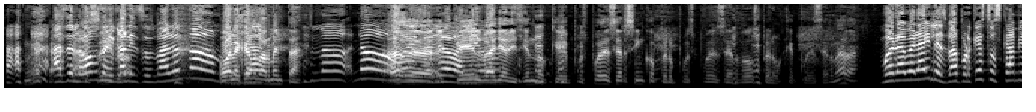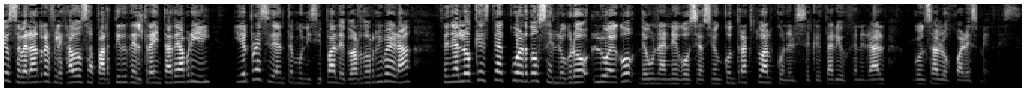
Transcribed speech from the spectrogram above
Ah, se lo vamos Sí, a dejar ¿no? en sus manos. No, O Alejandro. Armenta. No, no, Ah, bueno, es que él vaya diciendo que pues puede ser cinco, pero pues puede ser dos, pero que puede ser nada. Bueno, a ver, ahí les va, porque estos cambios se verán reflejados a partir del 30 de abril y el presidente municipal Eduardo Rivera señaló que este acuerdo se logró luego de una negociación contractual con el secretario general Gonzalo Juárez Méndez.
